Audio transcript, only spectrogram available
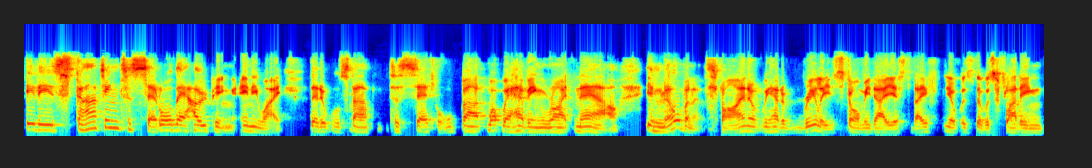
it is starting to settle. They're hoping, anyway, that it will start to settle. But what we're having right now in Melbourne, it's fine. We had a really stormy day yesterday. It was there was flooding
